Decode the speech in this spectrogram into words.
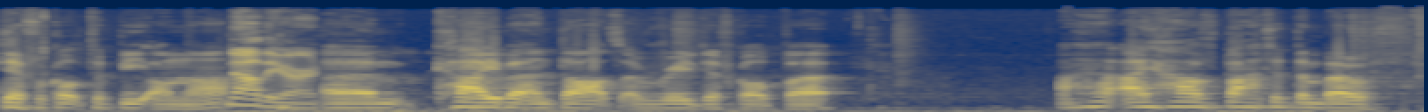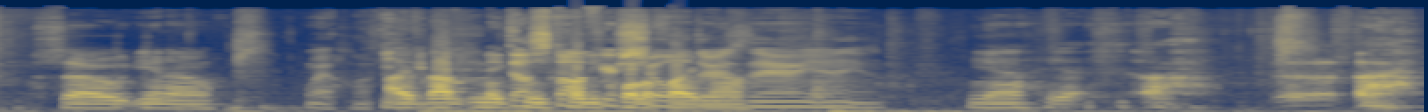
difficult to beat on that. No, they aren't. Um, Kaiba and Dartz are really difficult, but I, I have battered them both. So you know, well, you can that makes me fully off your qualified shoulders now. there. Yeah, yeah. yeah, yeah. Ugh.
